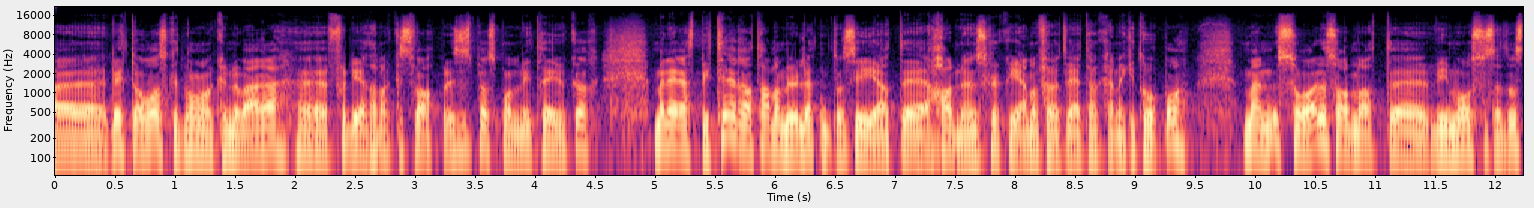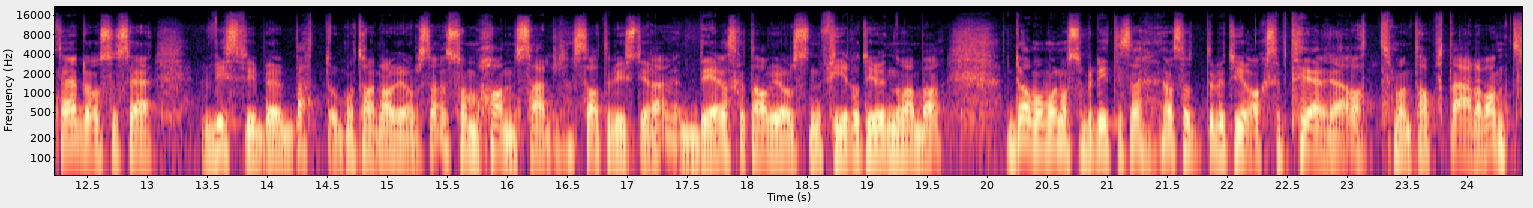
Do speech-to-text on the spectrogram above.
eh, litt overrasket må man kunne være. Fordi fordi han har ikke svart på disse spørsmålene i tre uker. Men jeg respekterer at han har muligheten til å si at eh, han ønsker ikke å gjennomføre et vedtak han ikke tror på. Men så er det sånn at vi må også sette oss ned og se hvis vi blir bedt om å ta en avgjørelse, som han selv sa til bystyret, dere skal ta avgjørelsen 24.11, da må man også belite seg. Altså, det betyr akseptere at man tapte eller vant,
